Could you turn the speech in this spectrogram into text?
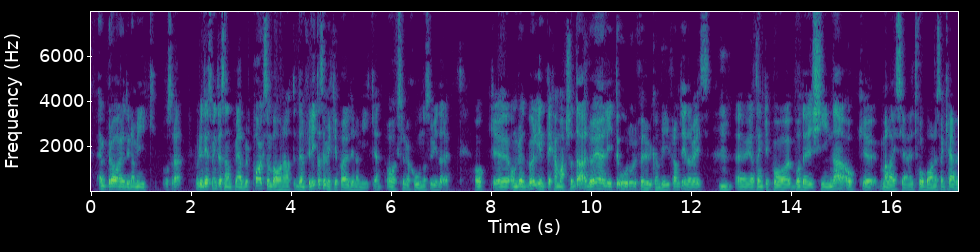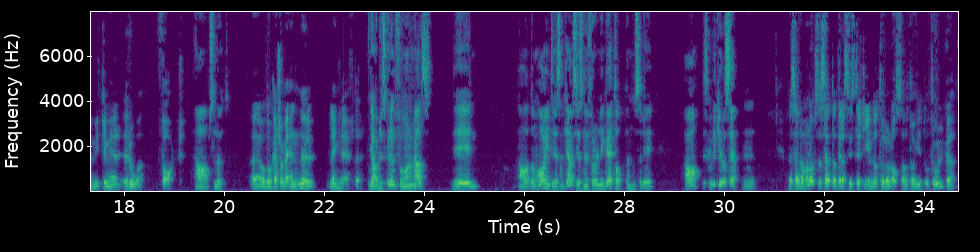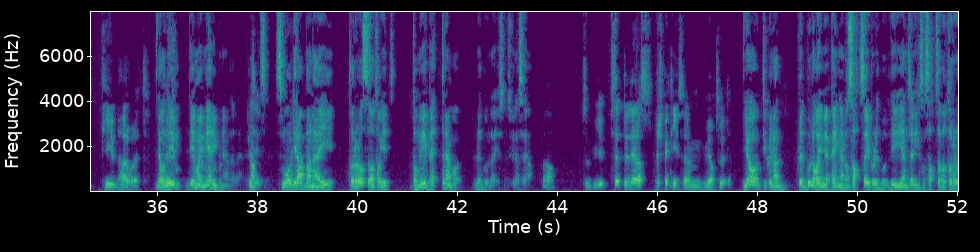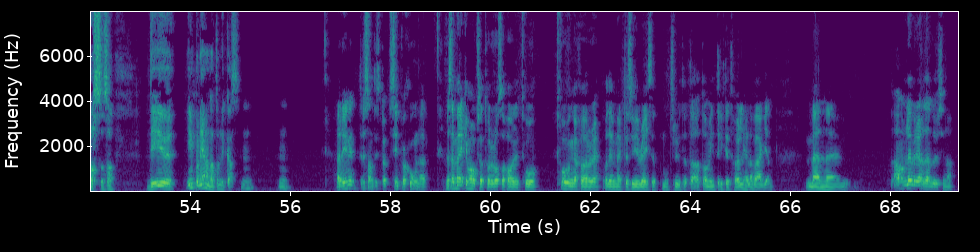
en bra aerodynamik och sådär. Och det är det som är intressant med Albert Park som bana, att den förlitar sig mycket på aerodynamiken och acceleration och så vidare. Och eh, om Red Bull inte kan matcha där, då är jag lite orolig för hur det kan bli i framtida race. Mm. Eh, jag tänker på både Kina och eh, Malaysia, är två banor som kräver mycket mer rå fart. Ja, absolut. Eh, och då kanske de är ännu längre efter. Ja, du skulle inte förvåna mig alls. Det är... Ja, de har inte det som krävs just nu för att ligga i toppen, så det... Ja, det ska bli kul att se. Mm. Men sen har man också sett att deras systerteam då, Toro Rosso, har tagit otroliga kliv det här året. Ja, nu- det, det är man ju mer imponerad över. Precis. Att små grabbarna i Toro Rosso har tagit... De är ju bättre än vad Red Bull är just nu, skulle jag säga. Ja. Så, sett ur deras perspektiv så är de ju absolut det. Ja, till skillnad... Red Bull har ju mer pengar, de satsar ju på Red Bull. Det är ju egentligen ingen som satsar på Toro Rosso, så... Det är ju imponerande att de lyckas. Ja, det är en intressant situ- situation här. Men sen märker man också att Toro Rosso har ju två, två unga förare och det märktes ju i racet mot slutet att de inte riktigt höll hela vägen. Men eh, ja, de levererade ändå sina...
